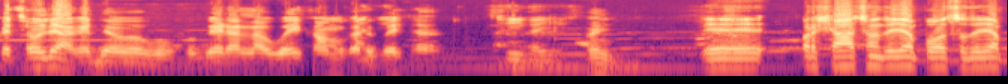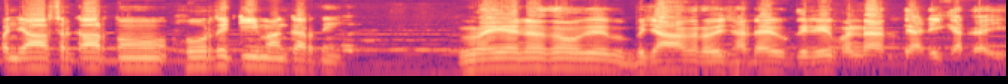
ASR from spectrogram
ਕਿੱਥੋਂ ਲਿਆ ਕੇ ਦਿਓ ਗੇੜਾ ਲਾਊਗਾ ਇਹ ਕੰਮ ਕਰੂਗਾ ਜੀ ਠੀਕ ਹੈ ਜੀ। ਹਾਂਜੀ। ਤੇ ਪ੍ਰਸ਼ਾਸਨ ਦੇ ਜਾਂ ਪੁਲਿਸ ਦੇ ਜਾਂ ਪੰਜਾਬ ਸਰਕਾਰ ਤੋਂ ਹੋਰ ਤੇ ਕੀ ਮੰਗ ਕਰਦੇ ਆ ਮੈਂ ਇਹਨਾਂ ਤੋਂ ਵੀ ਬਚਾ ਕਰੋ ਜੀ ਸਾਡਾ ਇਹ ਗਰੀਬ ਬੰਦਾ ਦਿਹਾੜੀ ਕਰਦਾ ਜੀ।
